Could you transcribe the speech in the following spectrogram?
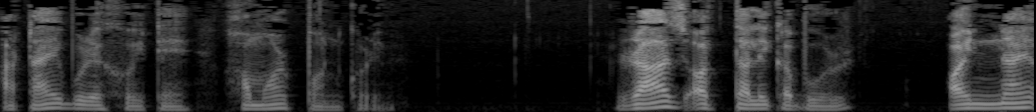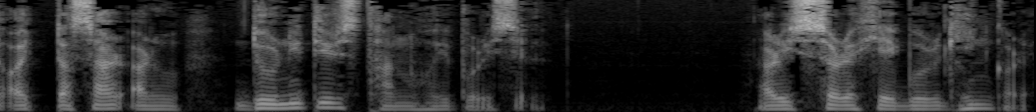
আটাইবোৰে সৈতে সমৰ্পণ কৰিম। ৰাজ অট্টালিকাবোৰ অন্যায় অত্যাচাৰ আৰু দুৰ্নীতিৰ স্থান হৈ পৰিছিল। আৰু ঈশ্বৰে সেইবোৰ ঘীন কৰে।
